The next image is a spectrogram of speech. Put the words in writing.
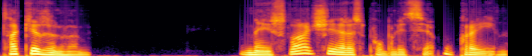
Так і живемо в неіснуючій Республіці Україна.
